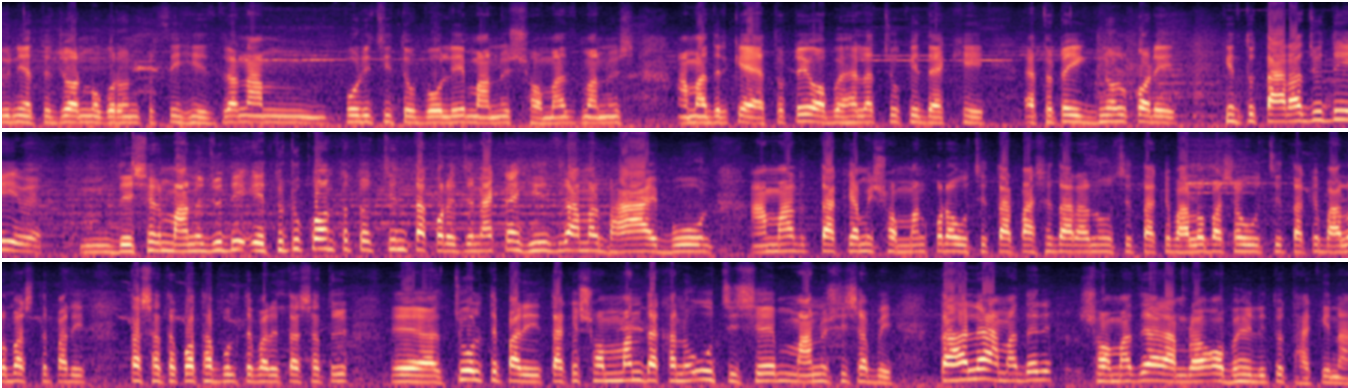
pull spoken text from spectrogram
দুনিয়াতে জন্মগ্রহণ করছি। হিজরা নাম পরিচিত বলে মানুষ, সমাজ মানুষ আমাদেরকে এতটাই অবহেলা চোখে দেখে, এতটাই ইগনোর করে। কিন্তু তারা যদি দেশের মানুষ যদি এতটুকু অন্তত চিন্তা করে যে না একটা হিজড়া আমার ভাই বোন আমার তাকে আমি সম্মান করা উচিত তার পাশে দাঁড়ানো উচিত তাকে ভালোবাসা উচিত তাকে ভালোবাসতে পারি তার সাথে কথা বলতে পারি তার সাথে চলতে পারি তাকে সম্মান দেখানো উচিত সে মানুষ হিসাবে তাহলে আমাদের সমাজে আর আমরা অবহেলিত থাকি না।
